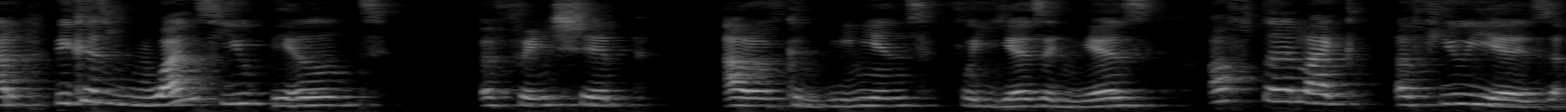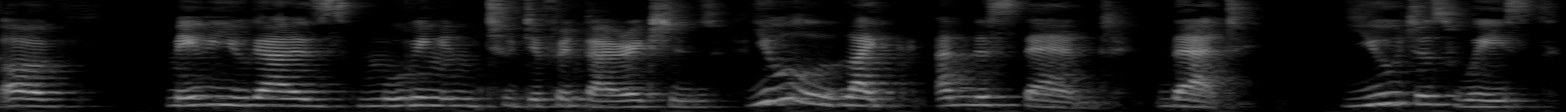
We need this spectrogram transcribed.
out because once you build a friendship out of convenience for years and years, after like a few years of maybe you guys moving into different directions, you will like understand that you just waste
